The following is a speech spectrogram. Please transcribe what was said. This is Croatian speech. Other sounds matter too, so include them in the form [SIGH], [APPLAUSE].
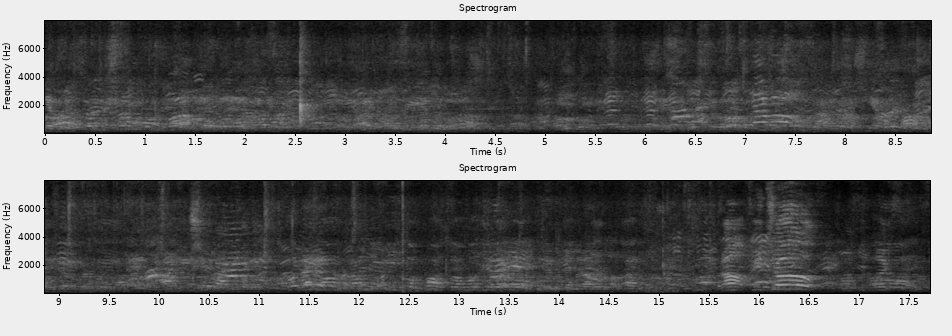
Ne bude. Bravo, Fićo!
